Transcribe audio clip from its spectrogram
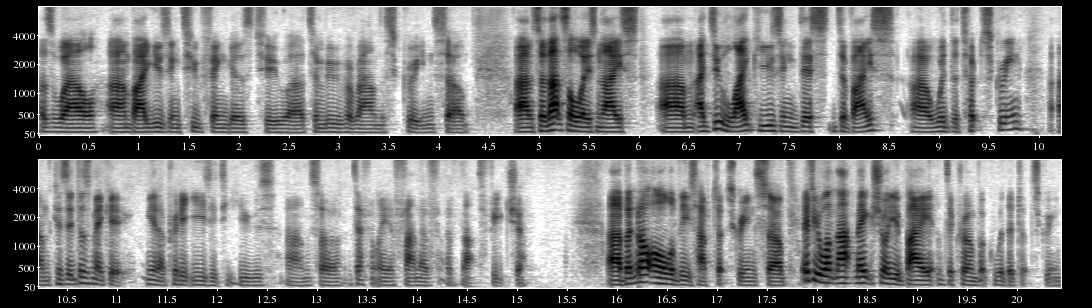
as well um, by using two fingers to uh, to move around the screen. So. Um, so that's always nice. Um, I do like using this device uh, with the touch screen because it does make it you know, pretty easy to use. Um, so definitely a fan of, of that feature. Uh, but not all of these have touchscreens. So if you want that, make sure you buy the Chromebook with a touchscreen.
